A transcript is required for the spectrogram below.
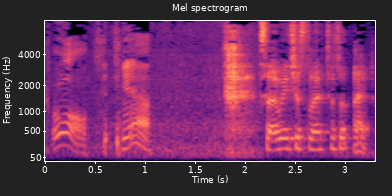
cool. Yeah. so we just left it at that.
